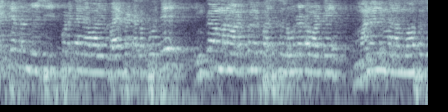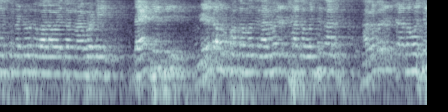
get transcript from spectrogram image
ఐక్యతను చూసి ఇప్పటికైనా వాళ్ళని భయపెట్టకపోతే ఇంకా మనం అడుకునే పరిస్థితులు ఉండటం అంటే మనల్ని మనం మోసం చేసుకున్నటువంటి వాళ్ళం అవుతాం కాబట్టి దయచేసి మేధావులు కొంతమంది నలభై రెండు శాతం వస్తే నలభై రెండు శాతం వస్తే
